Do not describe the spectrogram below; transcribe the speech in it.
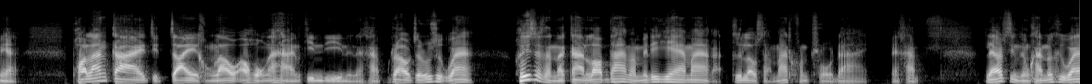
เนี่ย พอร่างกายจิตใจของเราเอาหงอาหารกินดีเนี่ยนะครับ เราจะรู้สึกว่าเฮ้ยสถานการณ์รอบด้านมันไม่ได้แย่มากอะคือเราสามารถควบคุมได้นะครับ แล้วสิ่งสำคัญก็คือว่า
